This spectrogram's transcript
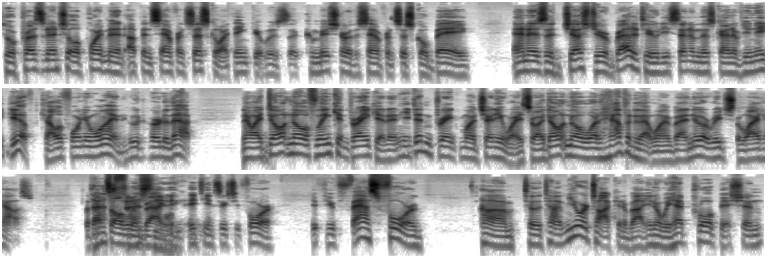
to a presidential appointment up in San Francisco. I think it was the commissioner of the San Francisco Bay. And as a gesture of gratitude, he sent him this kind of unique gift, California wine. Who'd heard of that? Now, I don't know if Lincoln drank it, and he didn't drink much anyway, so I don't know what happened to that wine, but I knew it reached the White House. But that's, that's all the way back in 1864. If you fast forward um, to the time you were talking about, you know, we had prohibition,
